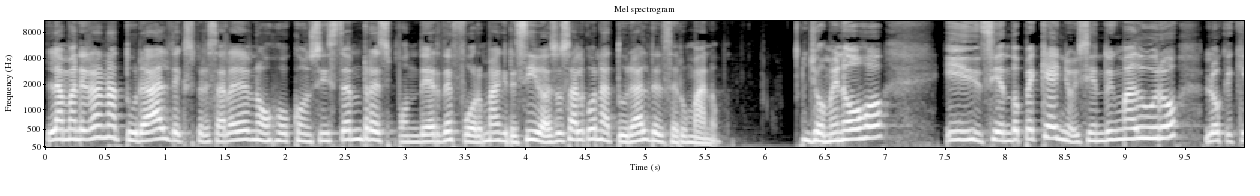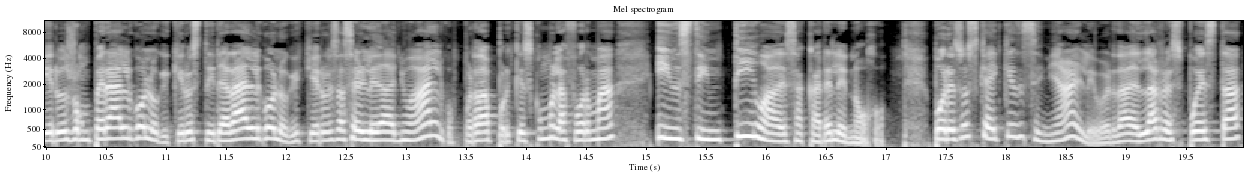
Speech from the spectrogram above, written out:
La manera natural de expresar el enojo consiste en responder de forma agresiva. Eso es algo natural del ser humano. Yo me enojo y siendo pequeño y siendo inmaduro, lo que quiero es romper algo, lo que quiero es tirar algo, lo que quiero es hacerle daño a algo, ¿verdad? Porque es como la forma instintiva de sacar el enojo. Por eso es que hay que enseñarle, ¿verdad? Es la respuesta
